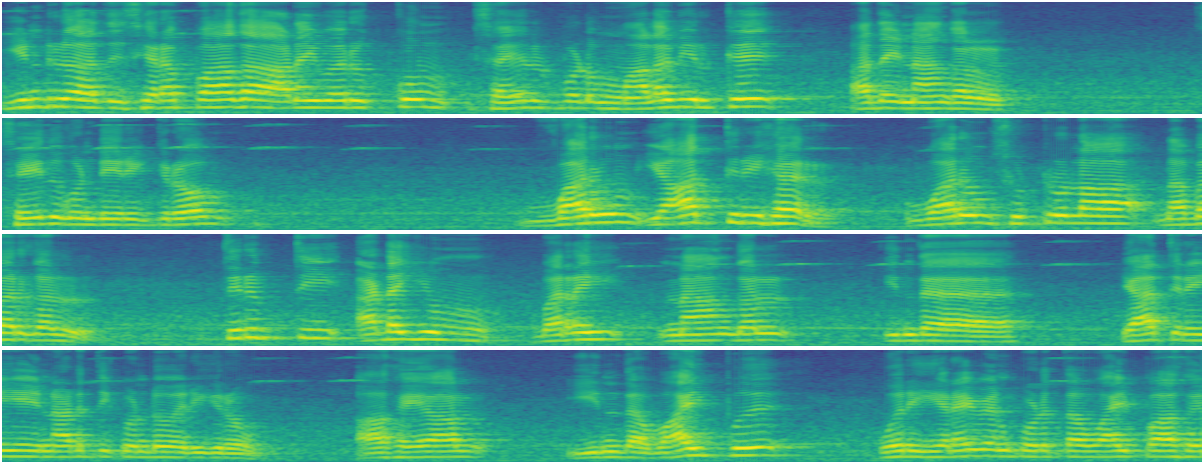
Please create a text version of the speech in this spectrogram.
இன்று அது சிறப்பாக அனைவருக்கும் செயல்படும் அளவிற்கு அதை நாங்கள் செய்து கொண்டிருக்கிறோம். வரும் யாத்ரிகர் வரும் சுற்றுலா நபர்கள் திருப்தி அடையும் வரை நாங்கள் இந்த யாத்திரையை நடத்தி கொண்டு வருகிறோம். ஆகையால் இந்த வாய்ப்பு ஒரு இறைவன் கொடுத்த வாய்ப்பாக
